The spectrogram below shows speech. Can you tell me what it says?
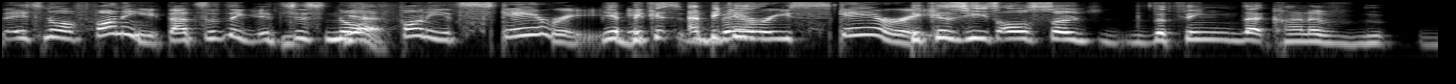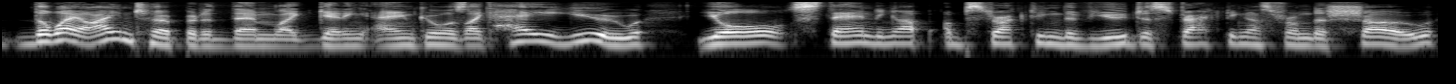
it's not funny. That's the thing. It's just not Yeah. funny. It's scary. Yeah, because- it's because- very scary. because he's also the thing that kind of the way I interpreted them, like getting angry was like, "Hey, you, you're standing up, obstructing the view, distracting us from the show,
